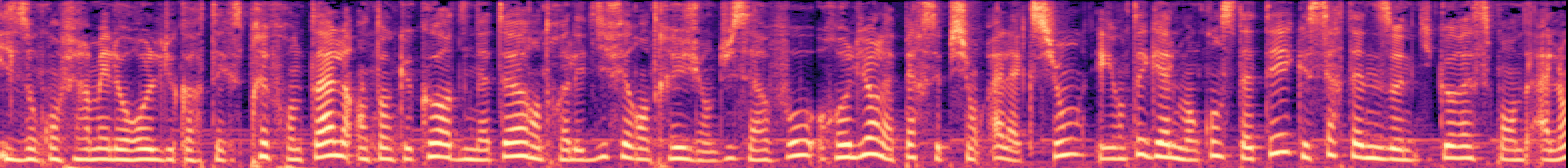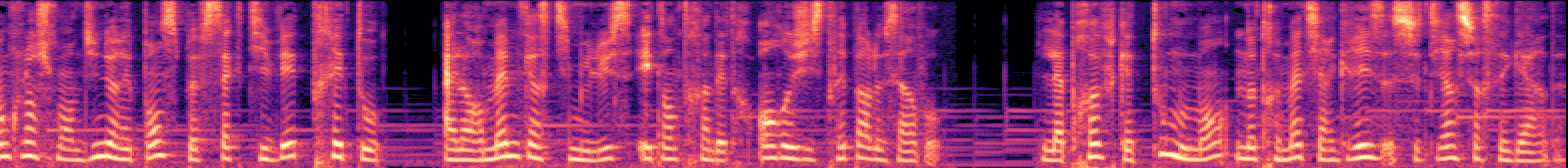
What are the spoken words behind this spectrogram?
Ils ont confirmé le rôle du cortex préfrontal en tant que coordinateur entre les différentes régions du cerveau reliant la perception à l'action et ont également constaté que certaines zones qui correspondent à l'enclenchement d'une réponse peuvent s'activer très tôt, alors même qu'un stimulus est en train d'être enregistré par le cerveau. La preuve qu'à tout moment, notre matière grise se tient sur ses gardes.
